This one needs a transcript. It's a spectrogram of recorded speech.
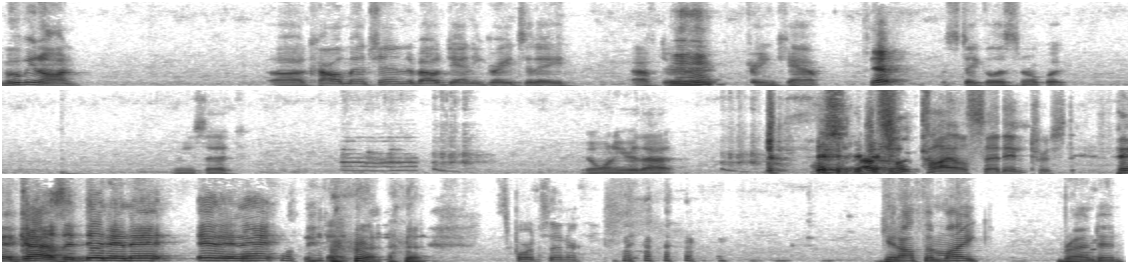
moving on. Uh, Kyle mentioned about Danny Gray today after Mhm. training camp. Yep. Let's take a listen real quick. Give me a sec. You don't want to hear that. That's what Kyle said. Interesting. Kyle said, didn't it? Didn't it? Sports Center. Get off the mic, Brandon.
